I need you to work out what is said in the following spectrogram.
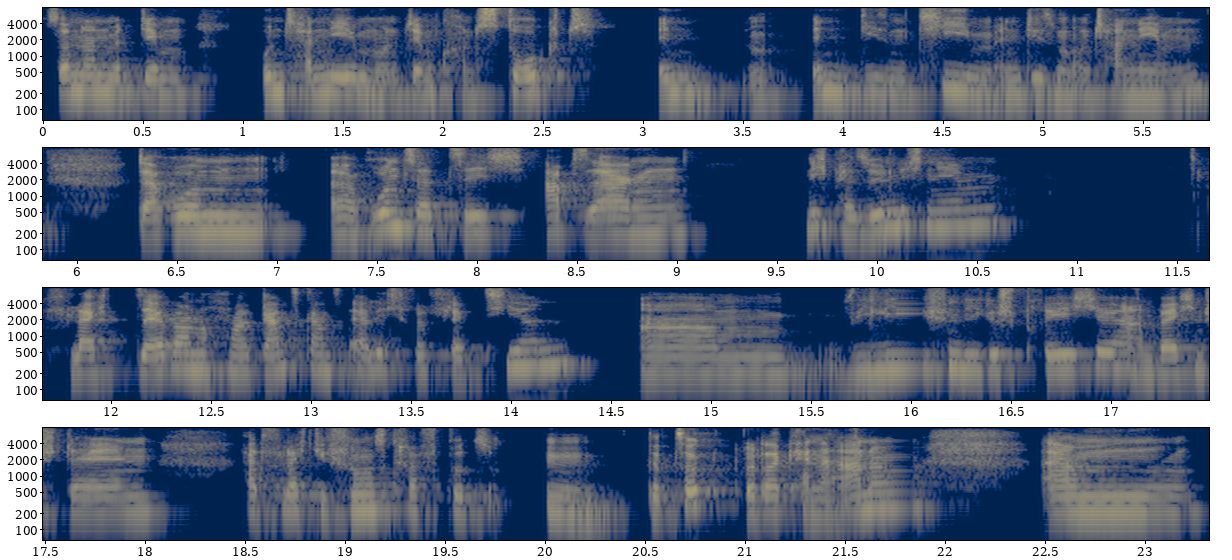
sondern mit dem Unternehmen und dem Konstrukt in, in diesem Team, in diesem Unternehmen. Darum äh, grundsätzlich Absagen nicht persönlich nehmen, vielleicht selber nochmal ganz, ganz ehrlich reflektieren. Ähm, wie liefen die Gespräche? An welchen Stellen hat vielleicht die Führungskraft kurz mh, hm, gezuckt oder keine Ahnung? Ähm,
